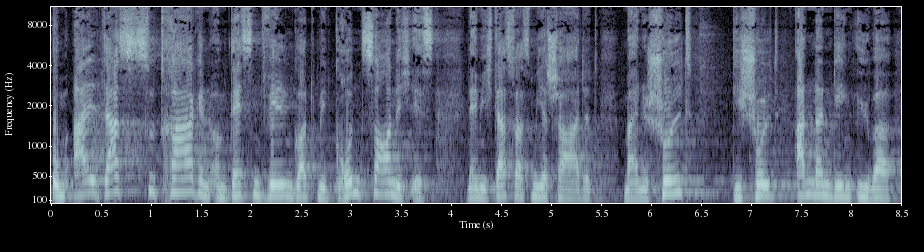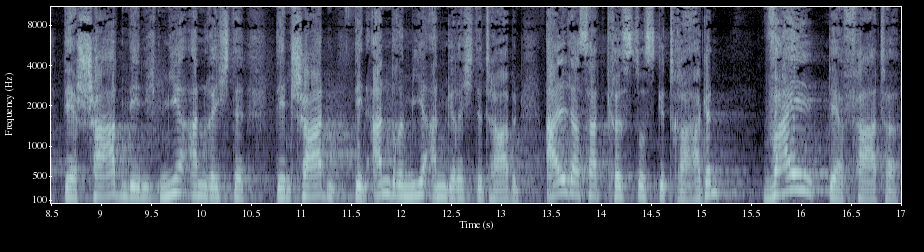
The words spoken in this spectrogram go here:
um all das zu tragen, um dessen Willen Gott mit Grund zornig ist, nämlich das, was mir schadet, meine Schuld, die Schuld anderen gegenüber, der Schaden, den ich mir anrichte, den Schaden, den andere mir angerichtet haben. All das hat Christus getragen, weil der Vater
